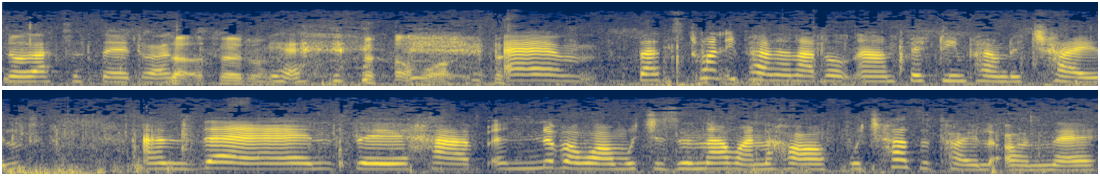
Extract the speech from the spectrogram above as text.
No, that's the third one. Is that the third one? Yeah. oh, um, that's £20 an adult and £15 a child. And then they have another one which is an hour and a half which has a toilet on there.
